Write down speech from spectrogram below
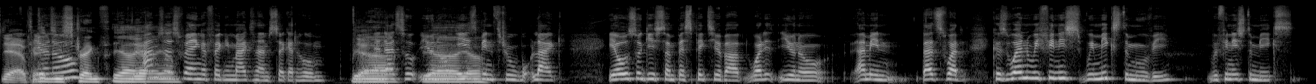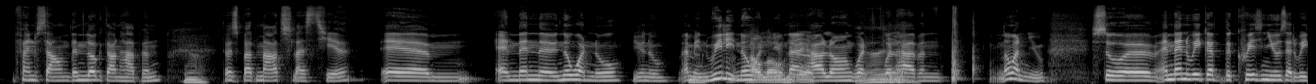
yeah. Okay. you Gives you know, strength. Yeah. Yeah. I'm yeah. just wearing a fucking mask and I'm stuck at home. Yeah. And that's who, you Yeah, know, he's yeah. been through like he also gives some perspective about what is, you know, I mean, that's what because when we finish we mix the movie, we finish the mix, find the sound, then lockdown happened. Yeah. That was about March last year. Um, and then uh, no one knew, you know. I mean, really, no How one knew like yeah. how long, what Yeah, what yeah. happened. No one knew. So uh, and then we got the crazy news that we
